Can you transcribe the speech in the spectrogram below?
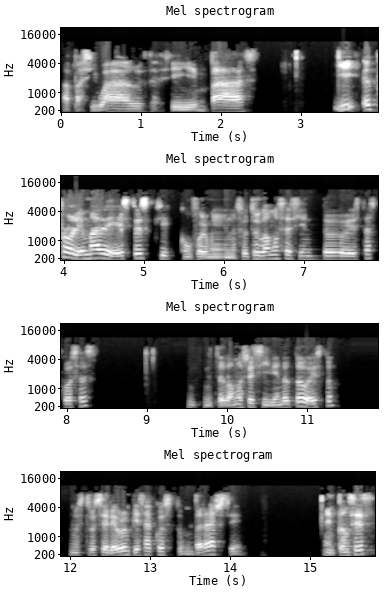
apaciguados, así en paz. Y el problema de esto es que conforme nosotros vamos haciendo estas cosas, mientras vamos recibiendo todo esto, nuestro cerebro empieza a acostumbrarse. Entonces,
